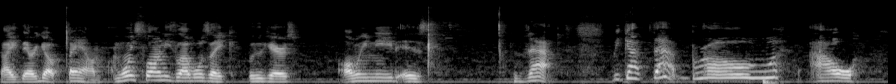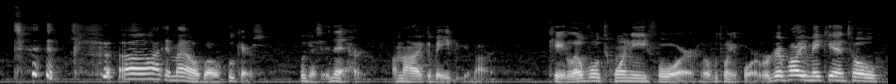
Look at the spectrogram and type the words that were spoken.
Like, there we go. Bam. I'm going slow on these levels. Like, who cares? All we need is that. We got that, bro. Ow. oh, uh, I hit my elbow. Who cares? Who cares? It didn't hurt. I'm not like a baby about it. Okay, level 24. Level 24. We're going to probably make it until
